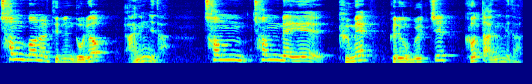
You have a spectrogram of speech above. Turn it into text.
천 번을 드리는 노력 아닙니다. 천, 천 배의 금액, 그리고 물질, 그것도 아닙니다.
